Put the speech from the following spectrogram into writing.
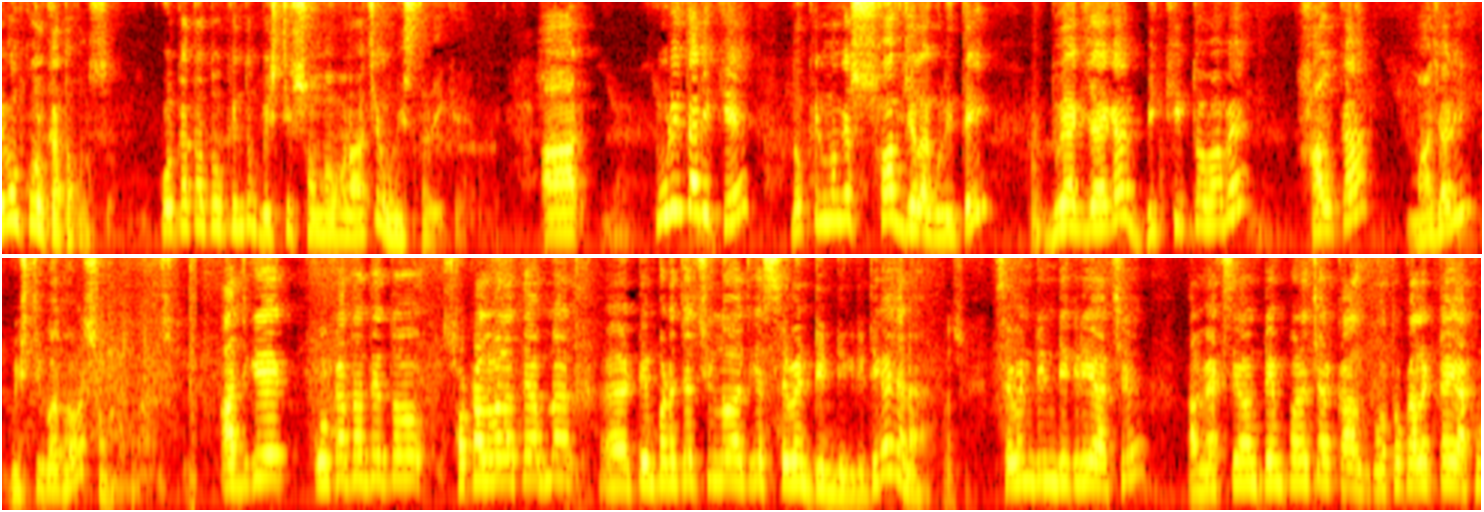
এবং কলকাতা অবশ্য কলকাতাতেও কিন্তু বৃষ্টির সম্ভাবনা আছে উনিশ তারিখে। আর কুড়ি তারিখে দক্ষিণবঙ্গের সব জেলাগুলিতেই দু এক জায়গায় বিক্ষিপ্তভাবে হালকা মাঝারি বৃষ্টিপাত হওয়ার সম্ভাবনা আছে। আজকে কলকাতাতে তো সকালবেলাতে আপনার টেম্পারেচার ছিল আজকে সেভেন্টিন ডিগ্রি ঠিক আছে না? সেভেন্টিন ডিগ্রি আছে। আর ম্যাক্সিমাম টেম্পারেচার কাল, গতকালেরটাই এখন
